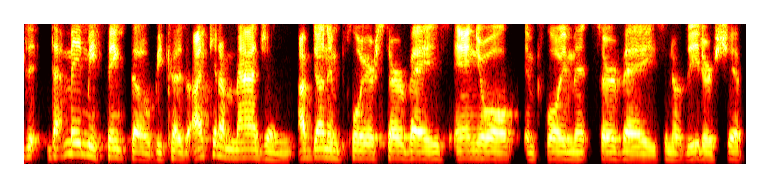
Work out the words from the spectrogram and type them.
th- that made me think though, because I can imagine I've done employer surveys, annual employment surveys, you know, leadership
